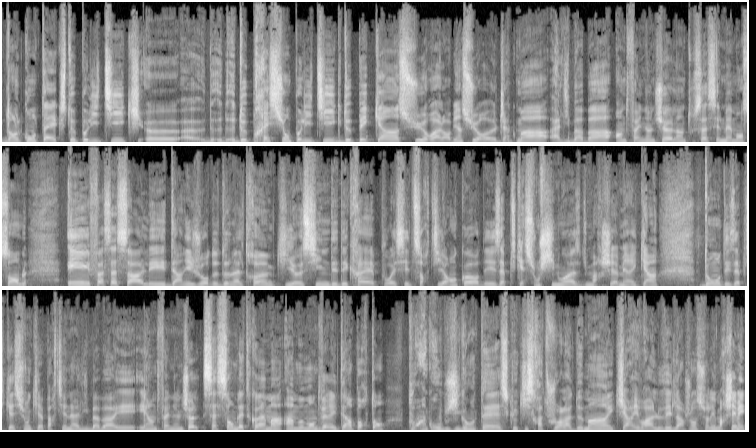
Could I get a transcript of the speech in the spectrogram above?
dans le contexte politique, de, pression politique de Pékin sur, alors bien sûr, Jack Ma, Alibaba, Ant Financial, hein, tout ça c'est le même ensemble, et face à ça, les derniers jours de Donald Trump qui signe des décrets pour essayer de sortir encore des applications chinoises du marché américain, dont des applications qui appartiennent à Alibaba et, Ant Financial, ça semble être quand même un, moment de vérité important pour un groupe gigantesque qui sera toujours là demain et qui arrivera à lever de l'argent sur les marchés. Mais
